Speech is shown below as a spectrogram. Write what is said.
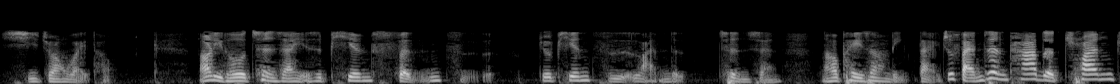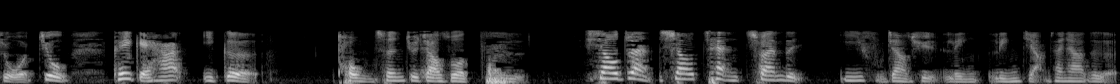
西装外套，然后里头的衬衫也是偏粉紫的，就偏紫蓝的衬衫，然后配上领带，就反正他的穿着就可以给他一个统称，就叫做紫。肖战肖战穿的衣服这样去领领奖，参加这个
